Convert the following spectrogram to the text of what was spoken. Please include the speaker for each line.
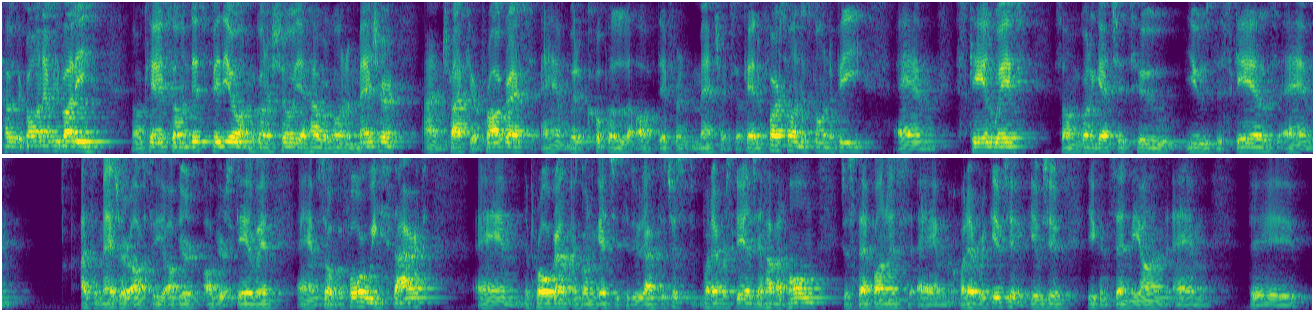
Speaker 1: How's it going everybody? Okay, so in this video I'm going to show you how we're going to measure and track your progress um, with a couple of different metrics. Okay, the first one is going to be um, scale weight. So I'm going to get you to use the scales um, as a measure obviously of your of your scale weight. Um, so before we start, um, the program I'm going to get you to do that so just whatever scales you have at home just step on it. Um, whatever it gives you it gives you. You can send me on um, the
